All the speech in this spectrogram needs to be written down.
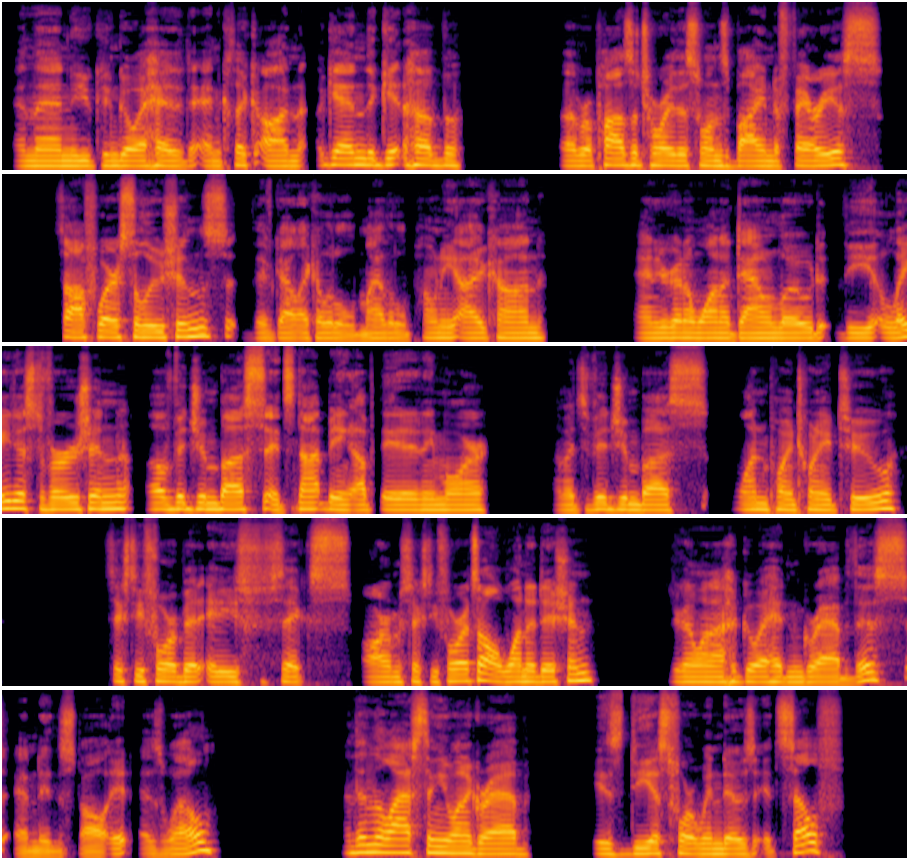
and then you can go ahead and click on again the GitHub uh, repository. This one's by Nefarius Software Solutions. They've got like a little My Little Pony icon, and you're going to want to download the latest version of ViGEmBus. It's not being updated anymore. Um, it's ViGEmBus 1.22, 64-bit 86 ARM64. It's all one edition. You're going to want to go ahead and grab this and install it as well. And then the last thing you want to grab is DS4 Windows itself.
